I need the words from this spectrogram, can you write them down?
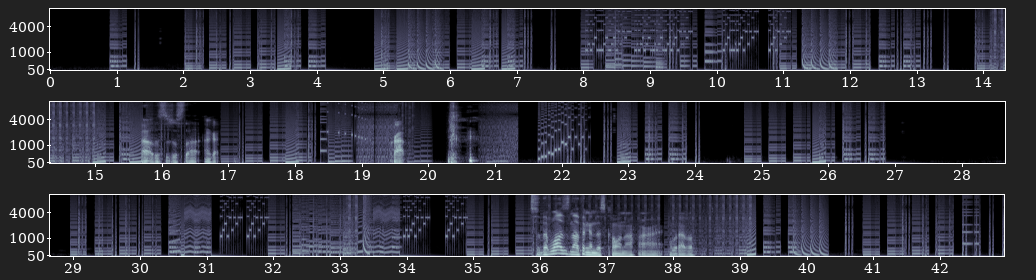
Oh, this is just that. Okay. there was nothing in this corner. Alright, whatever.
